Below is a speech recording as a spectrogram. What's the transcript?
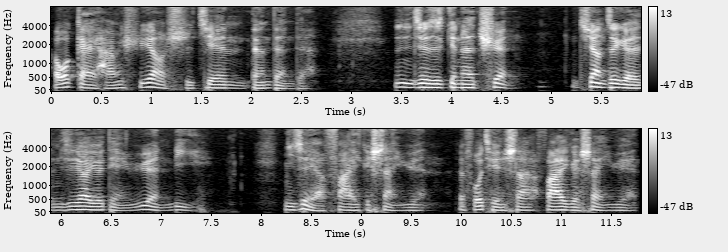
啊，我改行需要时间等等的，那你就是跟他劝，像这个你就要有点愿力，你也要发一个善愿，在佛前发发一个善愿，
